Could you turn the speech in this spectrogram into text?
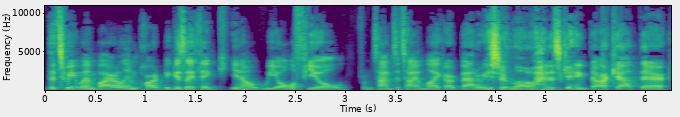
The tweet went viral in part because I think, you know, we all feel from time to time like our batteries are low and it's getting dark out there.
